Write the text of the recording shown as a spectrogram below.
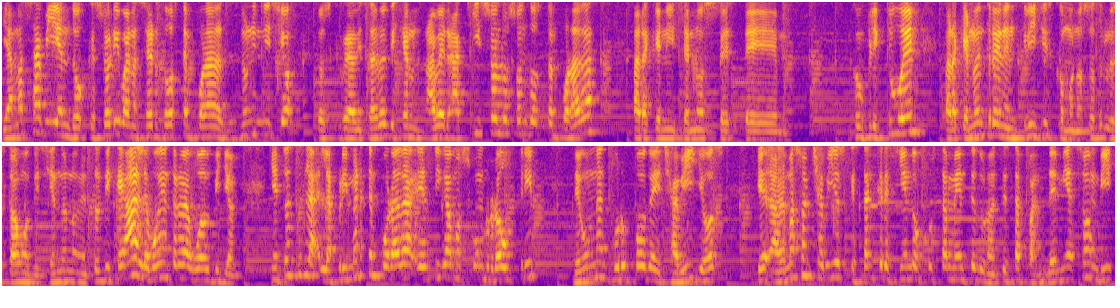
Y además sabiendo que solo iban a ser dos temporadas. Desde un inicio, los realizadores dijeron, a ver, aquí solo son dos temporadas para que ni se nos... Este, conflictúen para que no entren en crisis como nosotros lo estábamos diciendo. Entonces dije, ah, le voy a entrar a World Beyond. Y entonces la primera temporada es, digamos, un road trip de un grupo de chavillos, que además son chavillos que están creciendo justamente durante esta pandemia zombie,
